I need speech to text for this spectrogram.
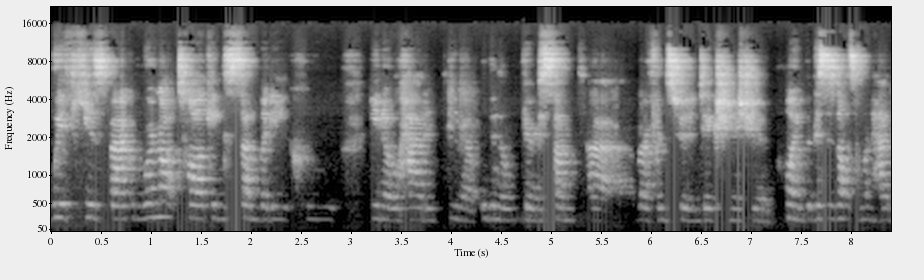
with his background, we're not talking somebody who you know had you know even though there's some uh, reference to an addiction issue at a point, but this is not someone had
